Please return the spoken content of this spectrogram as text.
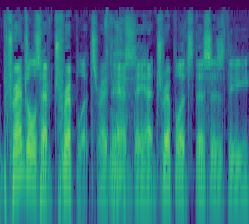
the Pietrangelos have triplets, right? They, Yes. had, they had triplets. This is the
